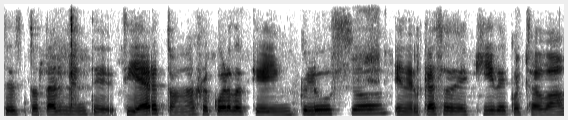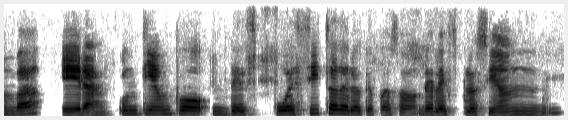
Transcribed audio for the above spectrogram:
Es totalmente cierto, ¿no? Recuerdo que incluso en el caso de aquí de Cochabamba, eran un tiempo despuesito de lo que pasó, de la explosión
